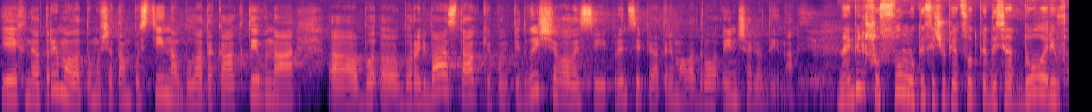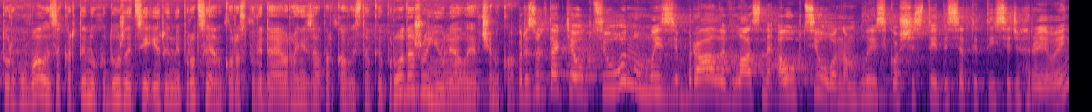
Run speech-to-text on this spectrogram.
я їх не отримала, тому що там постійно була така активна е, боротьба, ставки підвищувалися, і в принципі отримала інша людина. Найбільшу суму 1550 доларів торгували за картину художниці Ірини Проценко, розповідає організаторка виставки продажу Юлія Левченко. В результаті аукціону ми зібрали власне аукціоном близько 60 тисяч гривень.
